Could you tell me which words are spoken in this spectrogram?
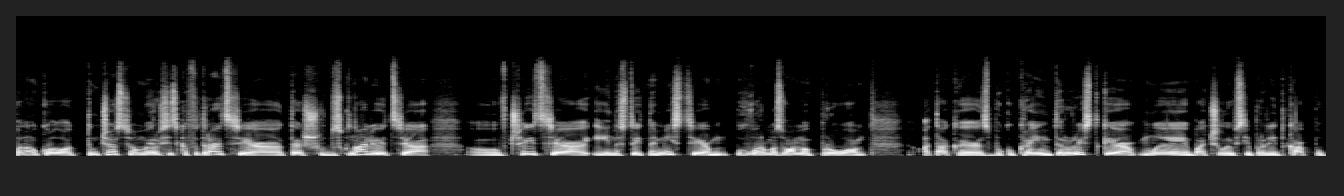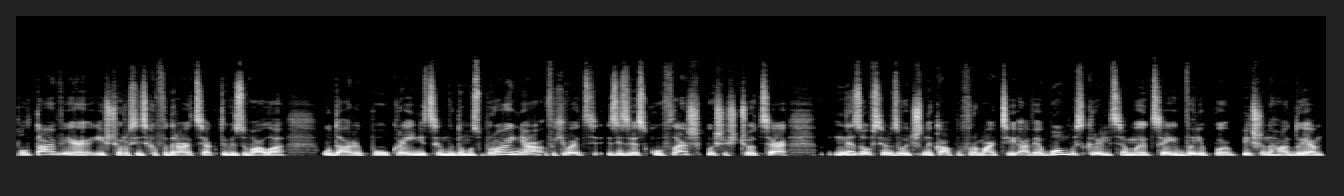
Пане Миколо, тим часом і Російська Федерація теж вдосконалюється, е, вчиться і не стоїть на місці. Поговоримо з вами про атаки з боку країни-терористки. Ми бачили всі приліт КАП по Полтаві, і що Російська Федерація активізувала удари по Україні цим видом озброєння. Фахівець зі зв'язку Флеш пише, що це не зовсім звичний кап у форматі авіабомби з крильцями. Цей виріб більше нагадує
